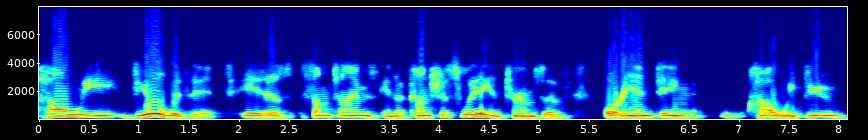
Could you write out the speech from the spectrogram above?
how we deal with it is sometimes in a conscious way in terms of orienting how we do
